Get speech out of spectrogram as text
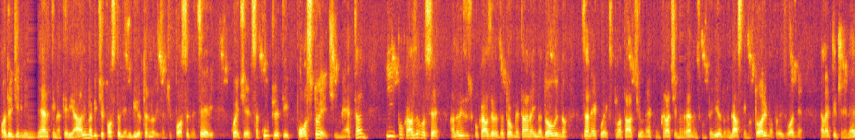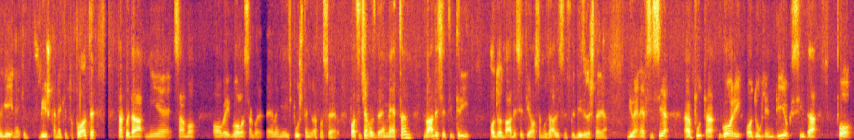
određenim inertnim materijalima, biće postavljeni biotrnovi, znači posebne cevi koje će sakupljati postojeći metan i pokazalo se, analize su pokazale da tog metana ima dovoljno za neku eksploataciju u nekom kraćem vremenskom periodu na gasnim motorima, proizvodnje električne energije i neke viška, neke toplote, tako da nije samo ovaj, golo sagorevanje i ispuštanje u atmosferu. Podsećam vas da je metan 23 od 28 u zavisnosti od izveštaja UNFCC-a puta gori od ugljen dioksida po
